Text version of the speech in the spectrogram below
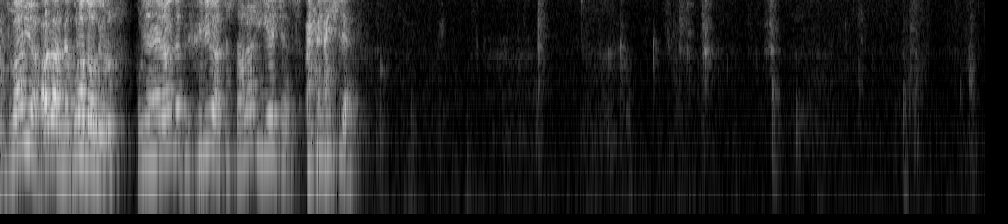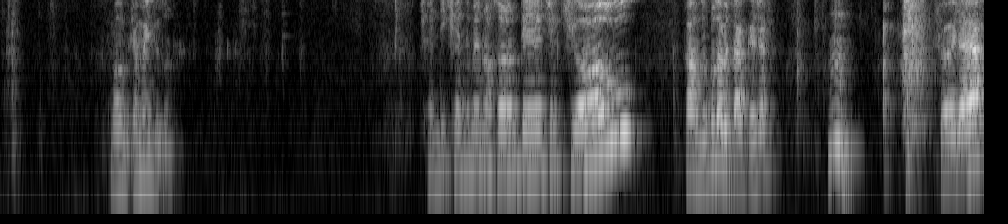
Biz var ya, Hadi anne buna da alıyoruz. Buraya herhalde bir fili atırsalar yiyeceğiz. Bir Gidişle. Valla mükemmel ediyorsun. Kendi kendime nazarım değecek ya. Tamam dur bu da bitti arkadaşlar. Hmm. Şöyle.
